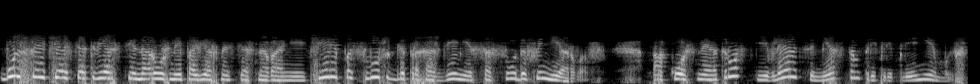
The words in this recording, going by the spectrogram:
Большая часть отверстий наружной поверхности основания черепа служит для прохождения сосудов и нервов, а костные отростки являются местом прикрепления мышц.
